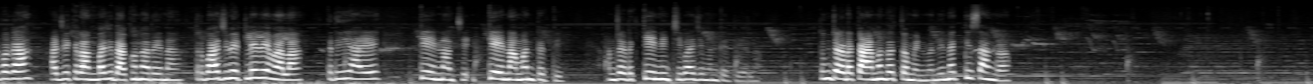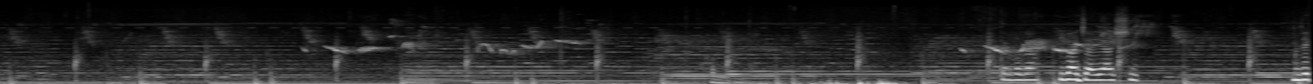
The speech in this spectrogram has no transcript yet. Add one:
तर बघा आज एक रानभाजी दाखवणार आहे ना. तर भाजी भेटलेली आहे मला. तर ही आहे केनाची केना म्हणतात ती. आमच्याकडे केनीची भाजी म्हणतात ती याला. तुमच्याकडे काय म्हणतात कमेंटमध्ये नक्की सांगा. तर बघा ही भाजी आहे अशी. म्हणजे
